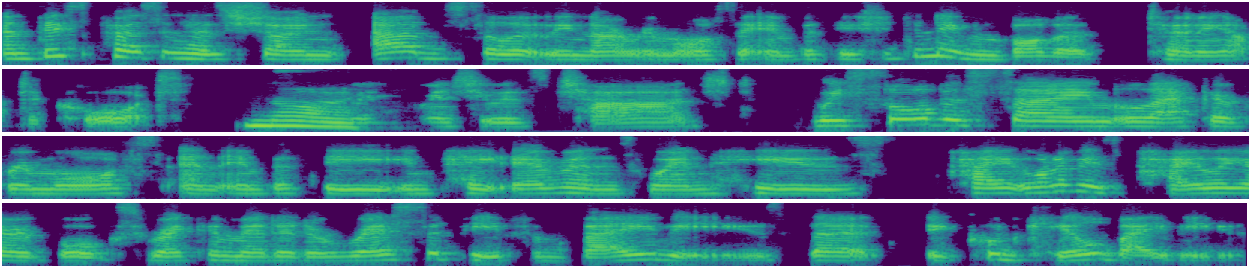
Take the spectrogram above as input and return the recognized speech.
And this person has shown absolutely no remorse or empathy. She didn't even bother turning up to court no. when, she was charged. We saw the same lack of remorse and empathy in Pete Evans when his one of his paleo books recommended a recipe for babies that it could kill babies.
